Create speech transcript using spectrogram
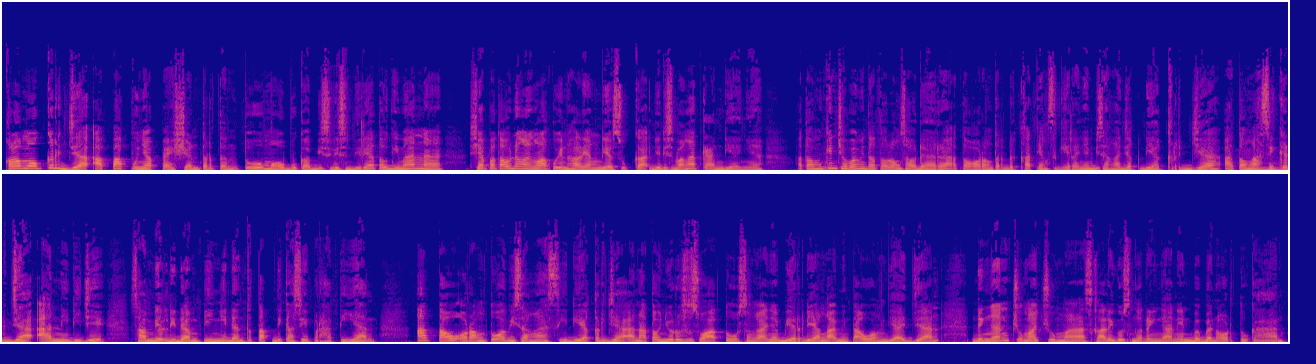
Kalau mau kerja, apa punya passion tertentu, mau buka bisnis sendiri atau gimana? Siapa tahu dengan ngelakuin hal yang dia suka, jadi semangat kan dianya. Atau mungkin coba minta tolong saudara atau orang terdekat yang sekiranya bisa ngajak dia kerja atau ngasih kerjaan nih DJ sambil didampingi dan tetap dikasih perhatian. Atau orang tua bisa ngasih dia kerjaan atau nyuruh sesuatu, seenggaknya biar dia nggak minta uang jajan dengan cuma-cuma sekaligus ngeringanin beban ortu kan.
